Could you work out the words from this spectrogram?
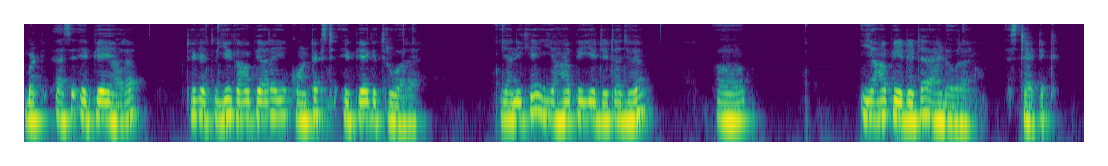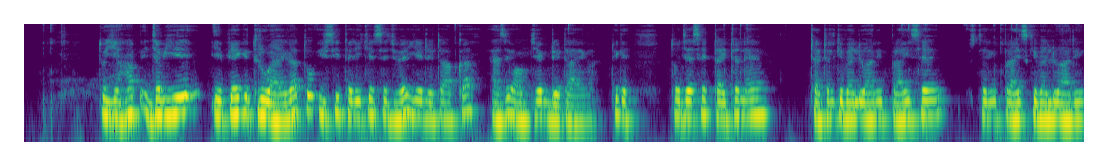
बट ऐसे एपीआई आ रहा। है ठीक है तो ये कहाँ पे आ रहा है? ये कॉन्टेक्स्ट एपीआई के थ्रू आ रहा है। यानी कि यहाँ पे ये डेटा जो है यहाँ पे ये डेटा ऐड हो रहा है स्टैटिक तो यहाँ पे जब ये एपीआई के थ्रू आएगा तो इसी तरीके से जो है ये डेटा आपका एज ए ऑब्जेक्ट डेटा आएगा। ठीक है तो जैसे टाइटल है टाइटल की वैल्यू आ रही प्राइस है, उस तरीके प्राइस की वैल्यू आ रही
